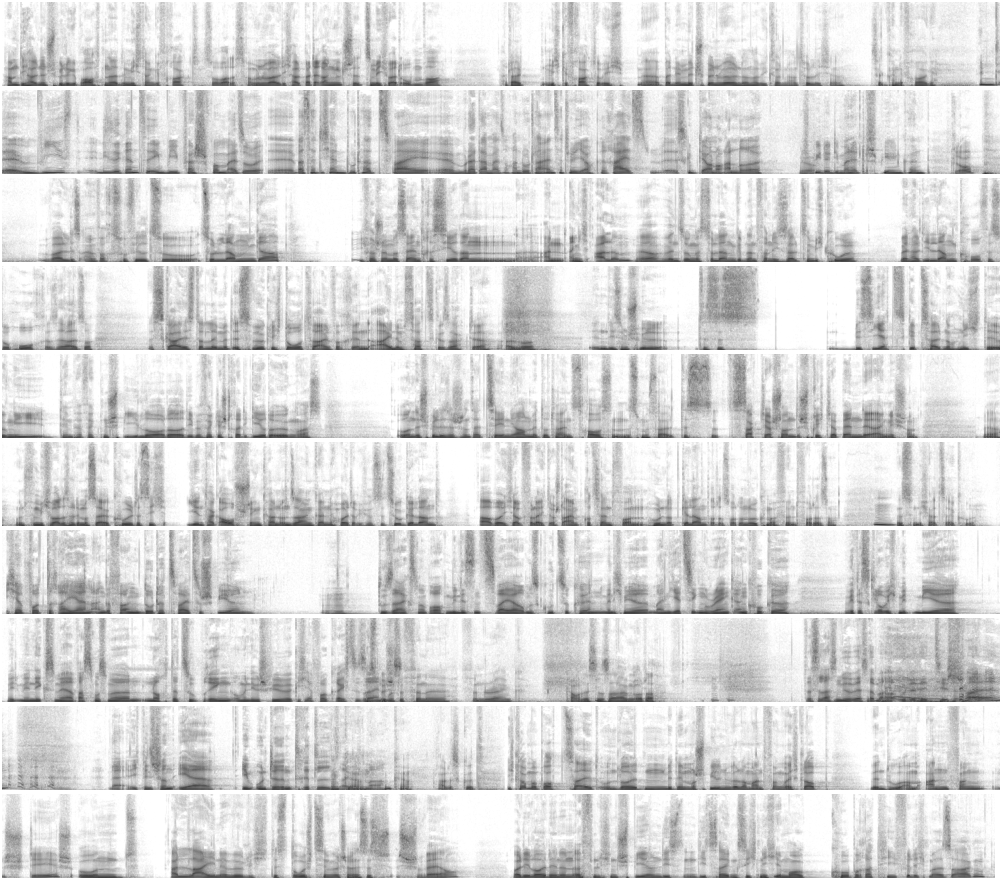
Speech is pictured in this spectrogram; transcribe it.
haben die halt einen Spieler gebraucht und hat mich dann gefragt. So war das. Weil ich halt bei der Rangliste ziemlich weit oben war, hat halt mich gefragt, ob ich äh, bei denen mitspielen will. Und dann habe ich gesagt, natürlich, ja, ist ja keine Frage. Und äh, wie ist diese Grenze irgendwie verschwommen? Also, äh, was hat dich an Dota 2 ähm, oder damals auch an Dota 1 natürlich auch gereizt? Es gibt ja auch noch andere ja. Spiele, die man hätte spielen können. Ich glaube, weil es einfach so viel zu, zu lernen gab. Ich war schon immer sehr interessiert an, an eigentlich allem. Ja. Wenn es irgendwas zu lernen gibt, dann fand ich es halt ziemlich cool. Wenn halt die Lernkurve so hoch ist, ja, also Sky is the limit ist wirklich Dota, einfach in einem Satz gesagt, ja. Also in diesem Spiel, das ist bis jetzt gibt es halt noch nicht irgendwie den perfekten Spieler oder die perfekte Strategie oder irgendwas. Und das Spiel ist ja schon seit zehn Jahren mit Dota 1 draußen. Das muss halt, das, das sagt ja schon, das spricht ja Bände eigentlich schon. Ja, und für mich war das halt immer sehr cool, dass ich jeden Tag aufstehen kann und sagen kann, heute habe ich was dazugelernt, aber ich habe vielleicht erst 1% von 100 gelernt oder so oder 0,5 oder so. Hm. Das finde ich halt sehr cool. Ich habe vor drei Jahren angefangen, Dota 2 zu spielen. Mhm. Du sagst, man braucht mindestens zwei Jahre, um es gut zu können. Wenn ich mir meinen jetzigen Rank angucke, wird es, glaube ich, mit mir mit mir nichts mehr. Was muss man noch dazu bringen, um in dem Spiel wirklich erfolgreich zu sein? Was bist du für, eine, für einen Rank? Kann man das so sagen, oder? Das lassen wir besser mal unter den Tisch fallen. Nein, ich bin schon eher im unteren Drittel, okay, sag ich mal. Okay, alles gut. Ich glaube, man braucht Zeit und Leuten, mit denen man spielen will am Anfang, weil ich glaube, wenn du am Anfang stehst und alleine wirklich das durchziehen willst, dann ist es schwer weil die Leute in den öffentlichen Spielen, die, die zeigen sich nicht immer kooperativ, will ich mal sagen.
